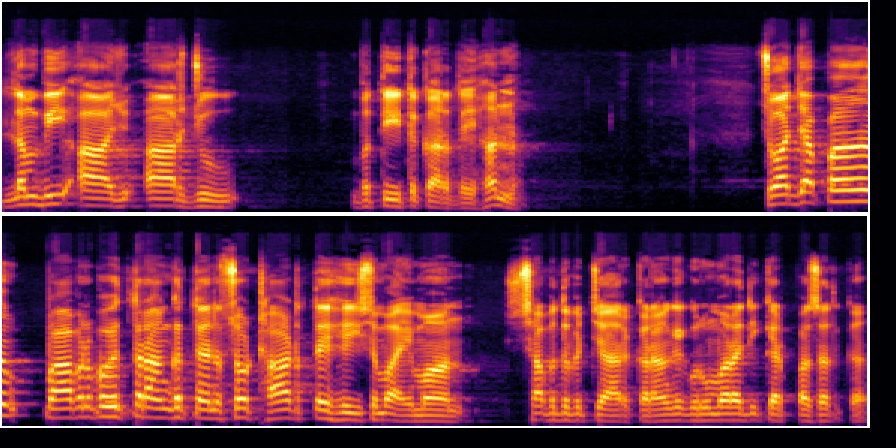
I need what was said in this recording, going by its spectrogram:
ਲੰਬੀ ਆਜ ਆਰਜੂ ਬਤੀਤ ਕਰਦੇ ਹਨ। ਸੋ ਅੱਜ ਆਪਾਂ ਪਾਵਨ ਪਵਿੱਤਰ ਅੰਗ 368 ਤੇ ਹੀ ਸਮਾਇਮਾਨ ਸ਼ਬਦ ਵਿਚਾਰ ਕਰਾਂਗੇ। ਗੁਰੂ ਮਹਾਰਾਜ ਦੀ ਕਿਰਪਾ ਸਦਕਾ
